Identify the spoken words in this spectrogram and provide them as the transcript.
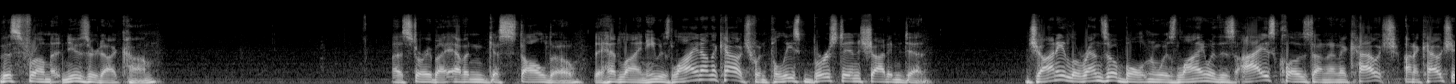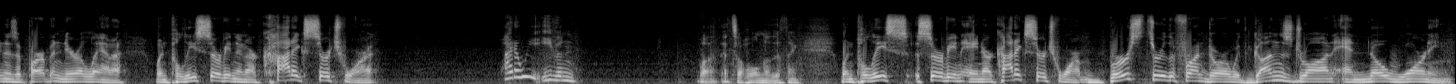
This from Newser.com a story by Evann Gastaldo. The headline He was lying on the couch when police burst in, shot him dead. Johnny Lorenzo Bolton was lying with his eyes closed on a couch on a couch in his apartment near Atlanta when police serving a narcotics search warrant. Why do we even well, that's a whole other thing. When police serving a narcotics search warrant burst through the front door with guns drawn and no warning,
